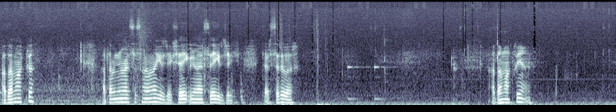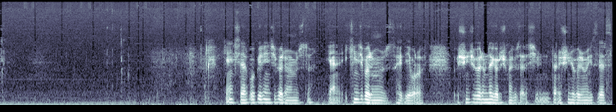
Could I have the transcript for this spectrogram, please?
adam haklı. Adam üniversite sınavına girecek. Şey üniversiteye girecek. Dersleri var. Adam haklı yani. Gençler bu birinci bölümümüzdü. Yani ikinci bölümümüzdü hediye olarak. Üçüncü bölümde görüşmek üzere. Şimdiden üçüncü bölümü izlersiniz.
